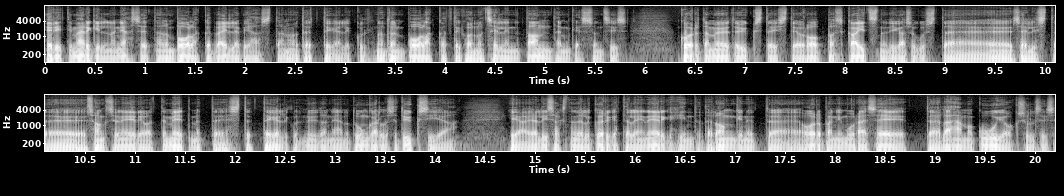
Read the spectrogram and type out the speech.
eriti märgiline on jah see, et nad on poolakad välja vihastanud, et tegelikult nad on poolakatega olnud selline tandem, kes on siis kordamööda üksteist Euroopas kaitsnud igasuguste selliste sanktsioneerivate meetmete eest, et tegelikult nüüd on jäänud ungarlased üksi ja ja, ja lisaks nendele kõrgetele energiahindadele ongi nüüd äh, Orbani mure see, et äh, lähema kuu jooksul siis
